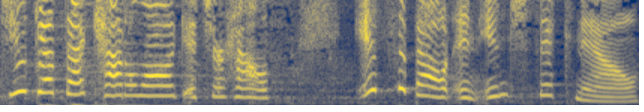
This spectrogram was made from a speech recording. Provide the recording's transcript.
Do you get that catalog at your house? It's about an inch thick now,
